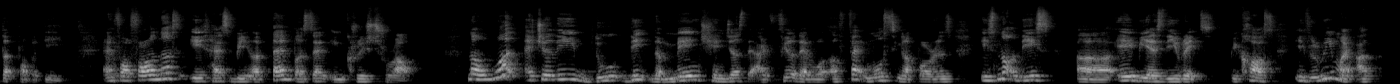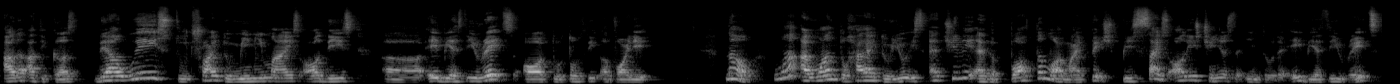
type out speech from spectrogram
third property. And for foreigners, it has been a 10% increase throughout. Now, what actually do did the main changes that I feel that will affect most Singaporeans is not these uh, ABSD rates because if you read my other articles, there are ways to try to minimize all these uh, ABSD rates or to totally avoid it. Now, what I want to highlight to you is actually at the bottom of my page, besides all these changes into the ABSD rates,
